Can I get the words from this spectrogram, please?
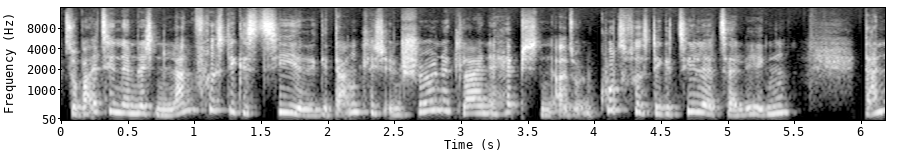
Sobald Sie nämlich ein langfristiges Ziel gedanklich in schöne kleine Häppchen, also in kurzfristige Ziele zerlegen, dann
